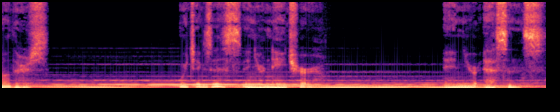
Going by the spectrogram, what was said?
Others, which exists in your nature, in your essence,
